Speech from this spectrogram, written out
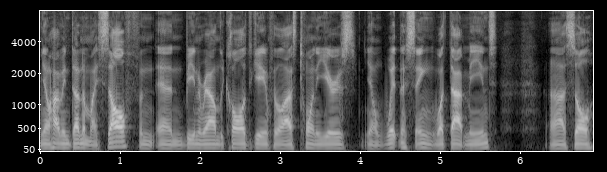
you know, having done it myself and, and being around the college game for the last 20 years, you know, witnessing what that means. Uh, so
